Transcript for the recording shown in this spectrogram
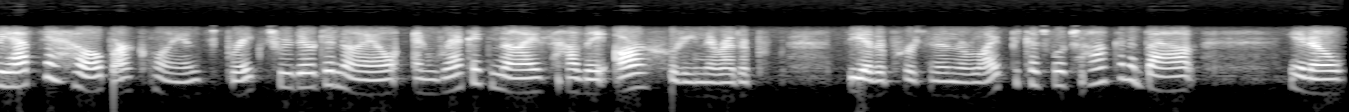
we have to help our clients break through their denial and recognize how they are hurting their other the other person in their life because we're talking about, you know,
